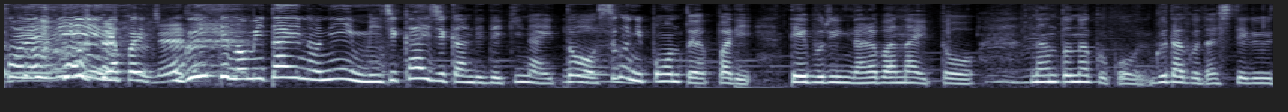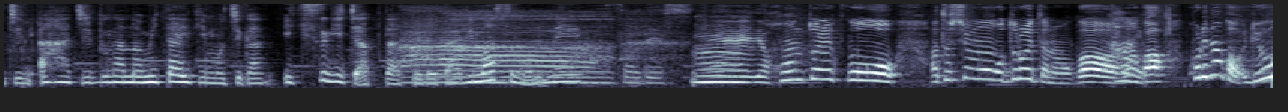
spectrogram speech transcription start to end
それにやっぱりグイって飲みたいのに短い時間でできないと、うんすぐにポンとやっぱりテーブルに並ばないと、なんとなくこうグダグダしてるうちにああ自分が飲みたい気持ちが行き過ぎちゃったっていうことありますもんね。そうですうんね。いや本当にこう私も驚いたのが、いなんかこれなんか料理本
